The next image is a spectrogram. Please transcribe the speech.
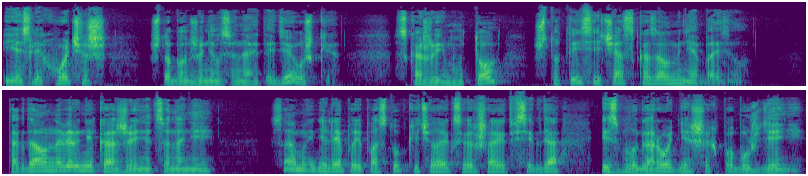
Если хочешь, чтобы он женился на этой девушке, скажи ему то, что ты сейчас сказал мне, Безил. Тогда он наверняка женится на ней. Самые нелепые поступки человек совершает всегда из благороднейших побуждений.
